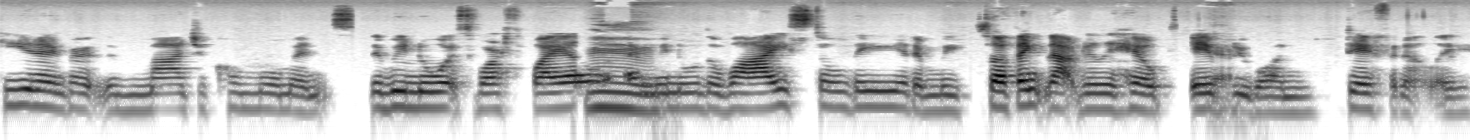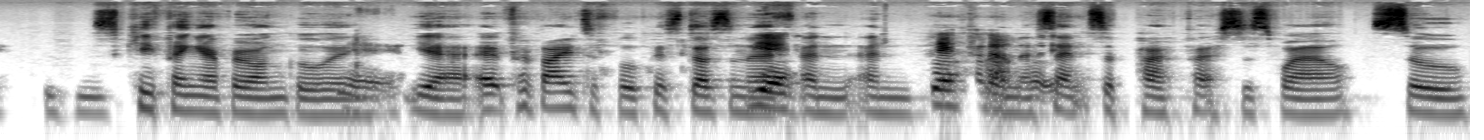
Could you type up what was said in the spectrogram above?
hearing about the magical moments, that we know it's worthwhile mm. and we know the why still there. And we so I think that really helps everyone, yeah. definitely. Mm-hmm. It's keeping everyone going. Yeah. yeah. it provides a focus, doesn't it? Yeah, and and definitely. and a sense of purpose as well. So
